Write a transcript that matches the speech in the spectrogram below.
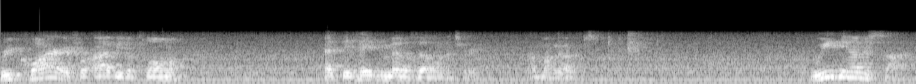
required for IB diploma at the Hayden Meadows Elementary, among others. We, the undersigned,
